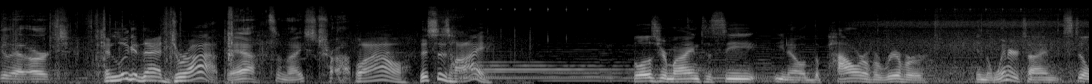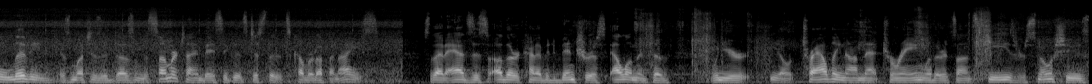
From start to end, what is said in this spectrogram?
Look at that arch. And look at that drop. Yeah, it's a nice drop. Wow, this is high. blows your mind to see, you know, the power of a river in the wintertime still living as much as it does in the summertime. Basically, it's just that it's covered up in ice. So that adds this other kind of adventurous element of when you're, you know, traveling on that terrain, whether it's on skis or snowshoes,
